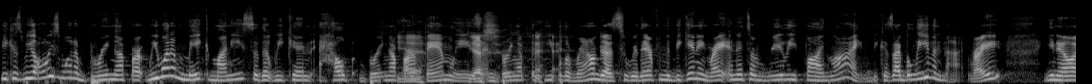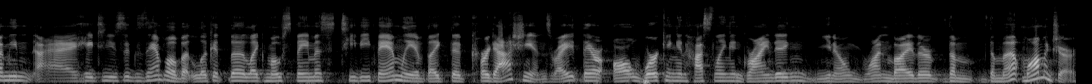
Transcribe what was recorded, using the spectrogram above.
because we always want to bring up our, we want to make money so that we can help bring up yeah. our families yes. and bring up the people around us who were there from the beginning, right? And it's a really fine line because I believe in that, right? You know, I mean, I hate to use this example, but look at the like most famous TV family of like the Kardashians, right? They're all working and hustling and grinding, you know, run by their the the momager.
